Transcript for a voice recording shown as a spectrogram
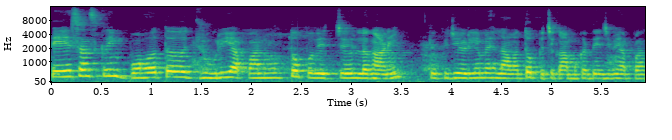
ਤੇ ਸਨਸਕ੍ਰੀਨ ਬਹੁਤ ਜ਼ਰੂਰੀ ਆਪਾਂ ਨੂੰ ਧੁੱਪ ਵਿੱਚ ਲਗਾਣੀ ਕਿਉਂਕਿ ਜਿਹੜੀਆਂ ਮਹਿਲਾਵਾਂ ਧੁੱਪ 'ਚ ਕੰਮ ਕਰਦੀਆਂ ਜਿਵੇਂ ਆਪਾਂ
